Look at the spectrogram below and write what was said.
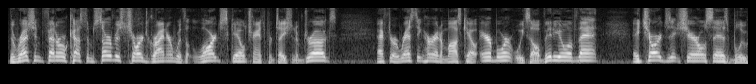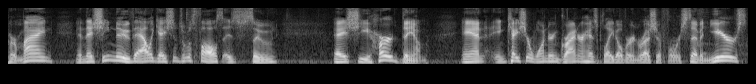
The Russian Federal Customs Service charged Griner with large scale transportation of drugs after arresting her at a Moscow airport. We saw video of that. A charge that Cheryl says blew her mind and that she knew the allegations was false as soon as she heard them. And in case you're wondering, Griner has played over in Russia for seven years.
